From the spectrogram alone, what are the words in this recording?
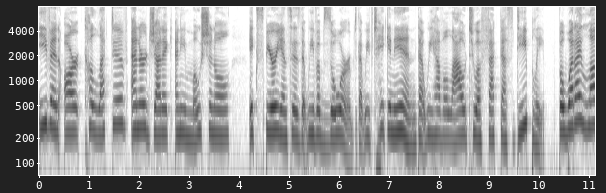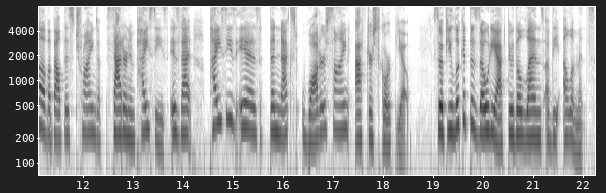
even our collective, energetic, and emotional experiences that we've absorbed, that we've taken in, that we have allowed to affect us deeply. But what I love about this trine to Saturn in Pisces is that Pisces is the next water sign after Scorpio. So if you look at the zodiac through the lens of the elements,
